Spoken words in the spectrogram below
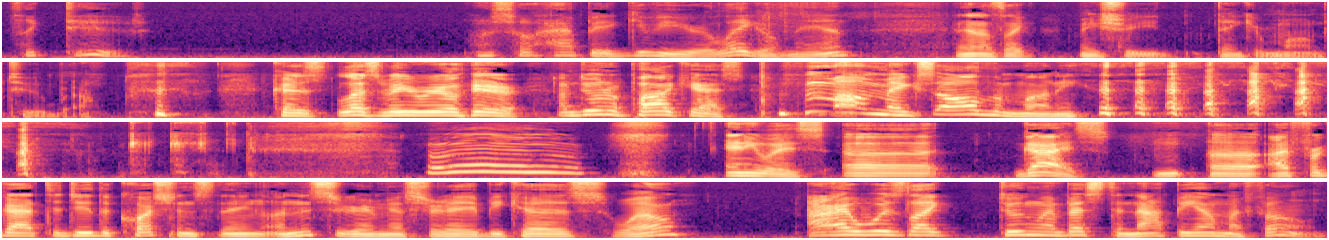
It's like, dude, I was so happy to give you your Lego, man. And then I was like, make sure you thank your mom too, bro. Because let's be real here. I'm doing a podcast. Mom makes all the money. oh. Anyways, uh, guys, uh, I forgot to do the questions thing on Instagram yesterday because, well, I was like doing my best to not be on my phone.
